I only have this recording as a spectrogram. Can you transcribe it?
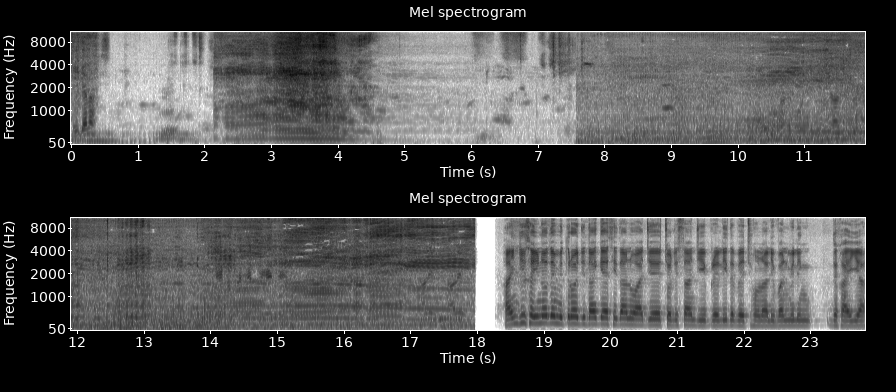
ਠੀਕ ਹੈ ਨਾ? ਹਾਂਜੀ ਸਜਣੋ ਤੇ ਮਿੱਤਰੋ, ਜਿੱਦਾਂ ਕਿ ਅਸੀਂ ਤੁਹਾਨੂੰ ਅੱਜ ਚੋਲਿਸਤਾਨ ਜੀਪ ਰੈਲੀ ਦੇ ਵਿੱਚ ਹੋਣ ਵਾਲੀ ਵਨ ਵੀਲਿੰਗ ਦਿਖਾਈ ਆ।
